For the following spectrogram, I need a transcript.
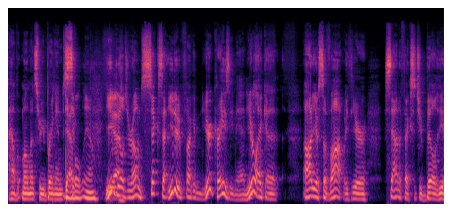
have moments where you bring in sick- Dabble, yeah. you Yeah. build your own six. You do fucking. You're crazy, man. You're like a audio savant with your sound effects that you build. He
